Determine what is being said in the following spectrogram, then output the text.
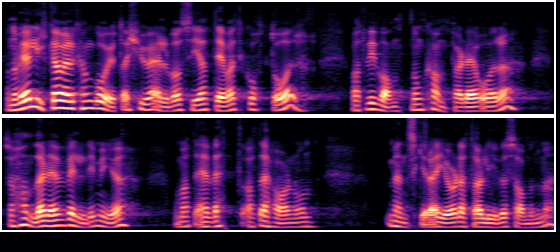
Og Når vi allikevel kan gå ut av 2011 og si at det var et godt år, og at vi vant noen kamper det året, så handler det veldig mye om at jeg vet at jeg har noen mennesker jeg gjør dette livet sammen med.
